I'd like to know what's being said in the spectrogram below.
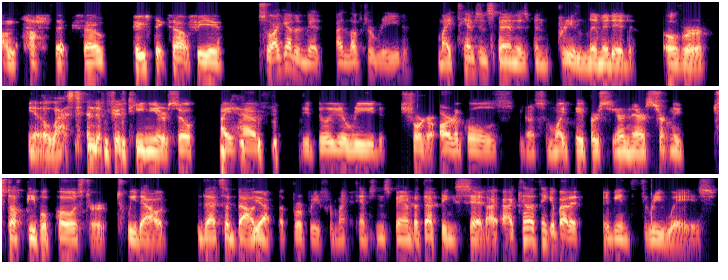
fantastic. So who sticks out for you? So I got to admit, I love to read. My attention span has been pretty limited over you know the last 10 to 15 years. So I have the ability to read shorter articles, you know, some white papers here and there, certainly stuff people post or tweet out. That's about Yeah. appropriate for my attention span. But that being said, I, I kind of think about it maybe in three ways.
